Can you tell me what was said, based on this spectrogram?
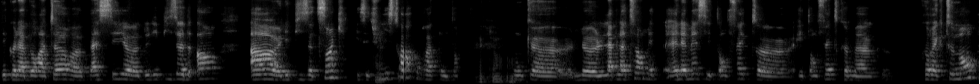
les collaborateurs passaient de l'épisode 1 à l'épisode 5, et c'est une histoire qu'on raconte. Hein. Donc la plateforme LMS est en fait, est en fait comme, correctement.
